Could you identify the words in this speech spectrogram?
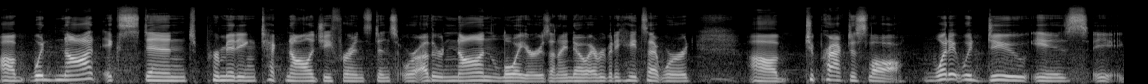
Uh, would not extend permitting technology, for instance, or other non lawyers, and I know everybody hates that word, uh, to practice law. What it would do is eh,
